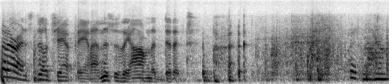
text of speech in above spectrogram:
Bitter and still champion, and this is the arm that did it. Take me home.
